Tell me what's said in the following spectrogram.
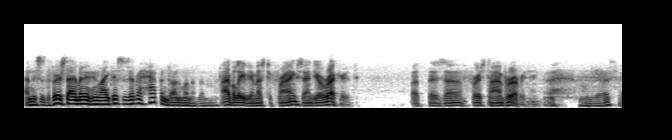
And this is the first time anything like this has ever happened on one of them. I believe you, Mr. Franks, and your record. But there's a first time for everything. Uh, yes. I...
